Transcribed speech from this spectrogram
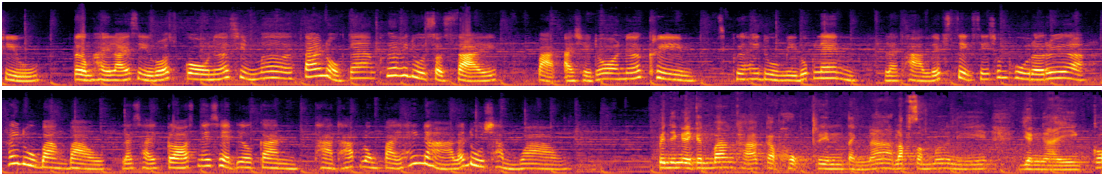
ผิว เติมไฮไลท์สีโรสโกลเนื้อชิมเมอร์ ใต้โหนกแก้มเพื่อให้ดูสดใส ปาดอายแชโดว์เนื้อครีม เพื่อให้ดูมีลูกเล่น และทาลิปสติกสีชมพูระเรื่อ ให้ดูบางเบา และใช้กลอสในเฉดเดียวกัน ทาทับลงไปให้หนาและดูฉ่ำวาว เป็นยังไงกันบ้างคะ กับ 6 เทรนด์แต่งหน้ารับซัมเมอร์นี้ ยังไงก็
